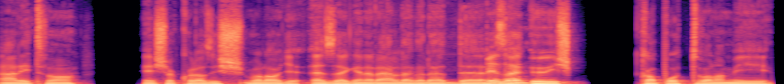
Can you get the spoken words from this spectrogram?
állítva, és akkor az is valahogy ezzel generál levelet, de, Bizony. de ő is kapott valami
